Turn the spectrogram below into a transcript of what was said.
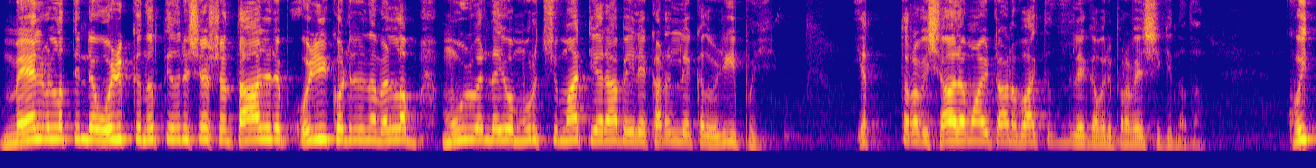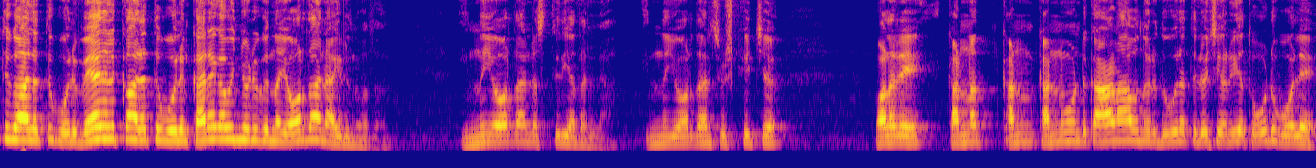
മേൽവെള്ളത്തിന്റെ ഒഴുക്ക് നിർത്തിയതിനു ശേഷം താഴെ ഒഴുകിക്കൊണ്ടിരുന്ന വെള്ളം മുഴുവൻ ദൈവം മുറിച്ച് മാറ്റി അരാബയിലെ കടലിലേക്ക് അത് ഒഴുകിപ്പോയി. എത്ര വിശാലമായിട്ടാണ് വാക്തത്വത്തിലേക്ക് അവർ പ്രവേശിക്കുന്നത്. കൊയ്ത്തുകാലത്ത് പോലും വേനൽക്കാലത്ത് പോലും കരകവിഞ്ഞൊഴുകുന്ന യോർദാനായിരുന്നു അത്. ഇന്ന് യോർദാന്റെ സ്ഥിതി അതല്ല. ഇന്ന് യോർദാൻ ശുഷ്കിച്ച് വളരെ കണ്ണ കൺ കണ്ണുകൊണ്ട് കാണാവുന്ന ഒരു ദൂരത്തിൽ ഒരു ചെറിയ തോട് പോലെ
